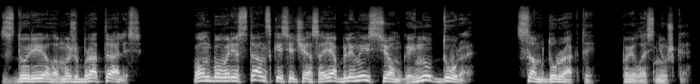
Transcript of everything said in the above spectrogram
«Сдурела, мы же братались. Он бы в Арестанской сейчас, а я блины с семгой. Ну, дура!» «Сам дурак ты», — повелась Нюшка.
